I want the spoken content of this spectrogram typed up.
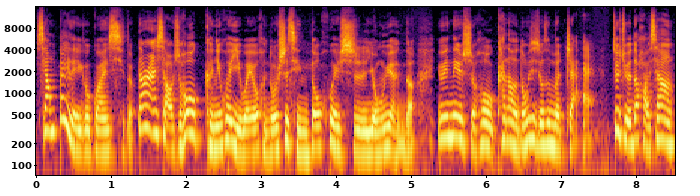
相悖的一个关系的。当然小时候肯定会以为有很多事情都会是永远的，因为那个时候看到的东西就这么窄，就觉得好像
